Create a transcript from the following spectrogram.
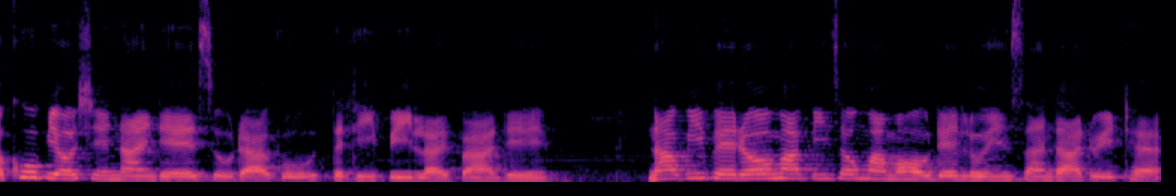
အခုပျော်ရွှင်နိုင်တယ်ဆိုတာကိုတတိပေးလိုက်ပါတယ်။နောက်ပြီးဘယ်တော့မှပြီးဆုံးမှမဟုတ်တဲ့လူရင်စန္ဒာတွေထက်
